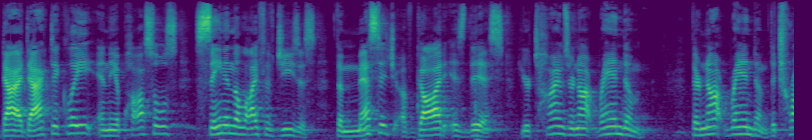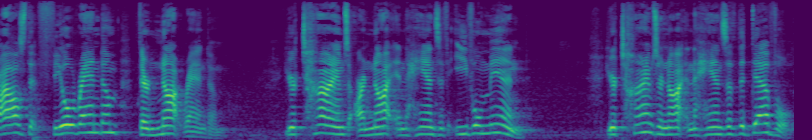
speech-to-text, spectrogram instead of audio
didactically in the apostles, seen in the life of Jesus. The message of God is this your times are not random. They're not random. The trials that feel random, they're not random. Your times are not in the hands of evil men. Your times are not in the hands of the devil.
